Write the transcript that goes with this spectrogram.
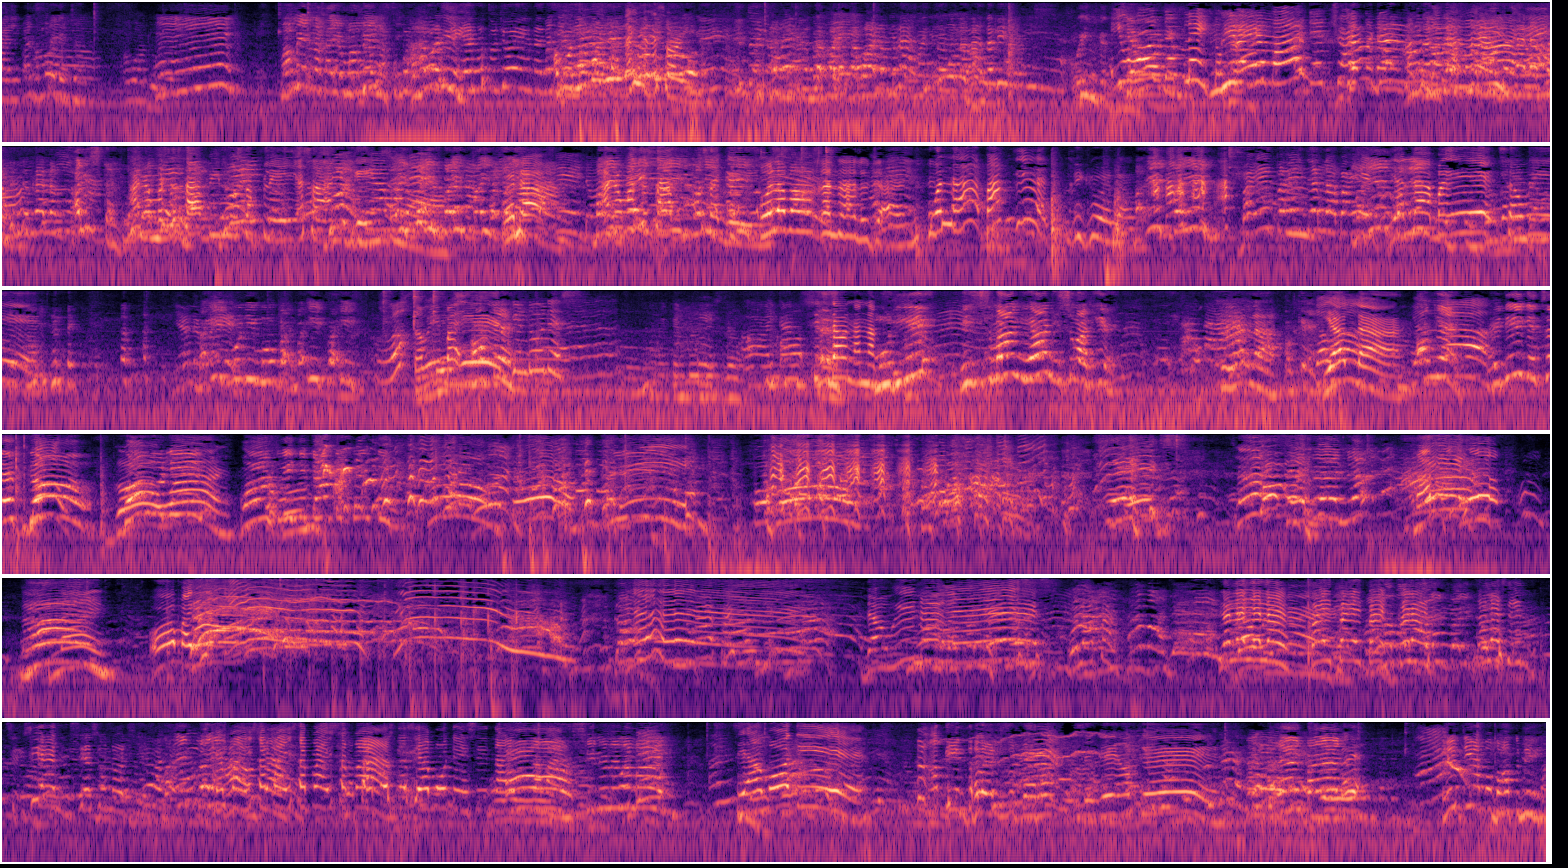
tali. Amo na dyan. Mm. Mami na kayo, mami na. Na si ano to Joy. Amo na, mami. Ay, sorry. You hold the plate, okay? You hold the Alis ka. Ano masasabi mo sa play, sa ano games mo? Wala. Ano masasabi mo sa games? Wala makakanalo dyan. Wala. Bakit? Hindi ko alam. Bait, bait. Bait, bait, yan la, bait. Yala, bait. Sawi. Bait, muli mo. Ba- Bait, bait. Sawi, You bait. can do this. Sit down, anak. Moody, this one, yeah, this one here. Yan la. Okay. Yala. Okay. Ready, get set, go! Go, Moody! one. One, twenty, count to twenty. Go! Three. Four. Six. Seven. Mario. Nine. Oh my God. The winner is... Wala pa. Yala, yala. Bait, bait, bait. Kalas. Kalas, in- si, si, si, sunod. Bait, bait, Isa pa, isa pa, isa pa, isa pa. Tapos na si Amone, si Nain Oh, naman. sino na naman? Si Amodi. Nakatingin talaga sa pera. Okay. Bait, bait. Hindi mo baka tumingin.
